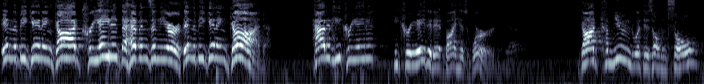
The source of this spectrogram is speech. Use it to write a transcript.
In the beginning, God created the heavens and the earth. In the beginning, God. How did He create it? He created it by His Word. God communed with His own soul.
